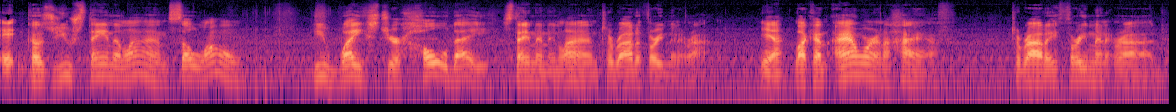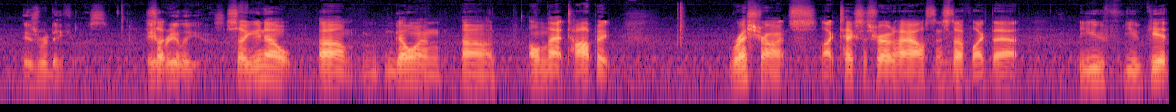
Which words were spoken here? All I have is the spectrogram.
it Because you stand in line so long, you waste your whole day standing in line to ride a three minute ride. yeah Like an hour and a half to ride a three minute ride is ridiculous. It So- really is. So you know, um, going uh, on that topic, restaurants like Texas Roadhouse and stuff like that, you you get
